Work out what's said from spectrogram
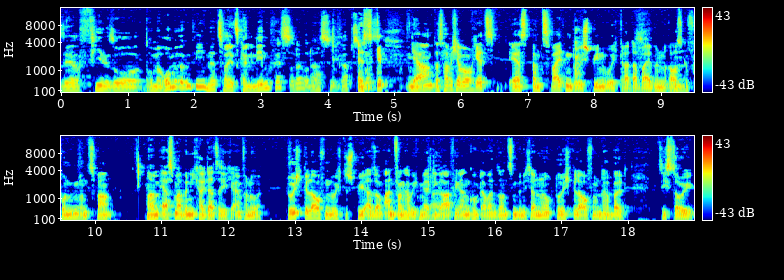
sehr viel so drumherum irgendwie, ne? Zwar jetzt keine Nebenquests, oder? Oder hast du, gab's sowas? Es gibt, ja, das habe ich aber auch jetzt erst beim zweiten Durchspielen, wo ich gerade dabei bin, rausgefunden. Und zwar, ähm, erstmal bin ich halt tatsächlich einfach nur durchgelaufen durch das Spiel. Also am Anfang habe ich mir halt die Ja. Grafik angeguckt, aber ansonsten bin ich dann nur noch durchgelaufen und Mhm. habe halt die Story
